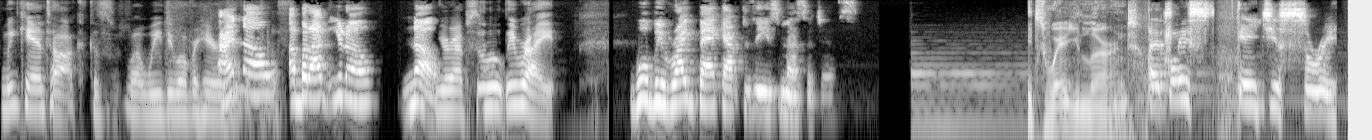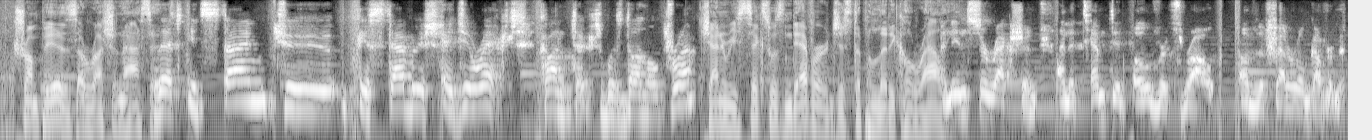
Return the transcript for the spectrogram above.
we can talk because what we do over here. I know, ridiculous. uh, but I, you know, no. You're absolutely right. We'll be right back after these messages. It's where you learned At least 83 Trump is a Russian asset. that it's time to establish a direct contact with Donald Trump. January 6 was never just a political rally, An insurrection, an attempted overthrow of the federal government.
